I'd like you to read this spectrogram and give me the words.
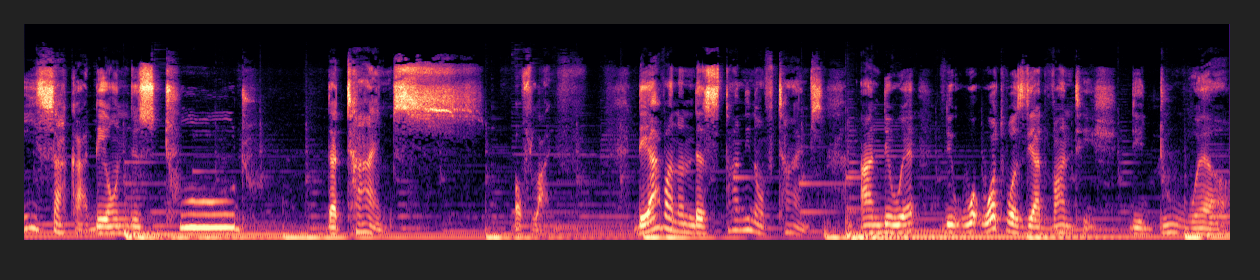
Issachar, they understood the times of life they have an understanding of times and they were they, what was the advantage? They do well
